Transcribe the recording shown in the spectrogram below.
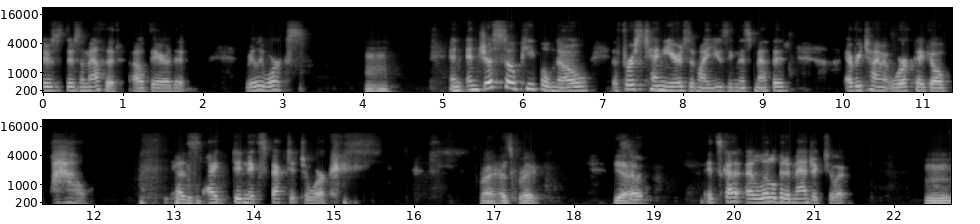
there's there's a method out there that really works. hmm And and just so people know, the first 10 years of my using this method, every time it worked, I go, wow, because I didn't expect it to work. Right. That's great. Yeah. So it's got a little bit of magic to it. hmm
